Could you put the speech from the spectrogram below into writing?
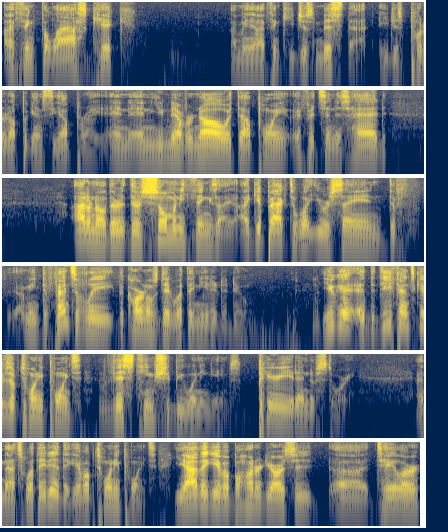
I think the last kick I mean, I think he just missed that. He just put it up against the upright, and and you never know at that point if it's in his head. I don't know. There, there's so many things. I, I get back to what you were saying. Def, I mean, defensively, the Cardinals did what they needed to do. You get the defense gives up 20 points. This team should be winning games. Period. End of story. And that's what they did. They gave up 20 points. Yeah, they gave up 100 yards to uh, Taylor.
